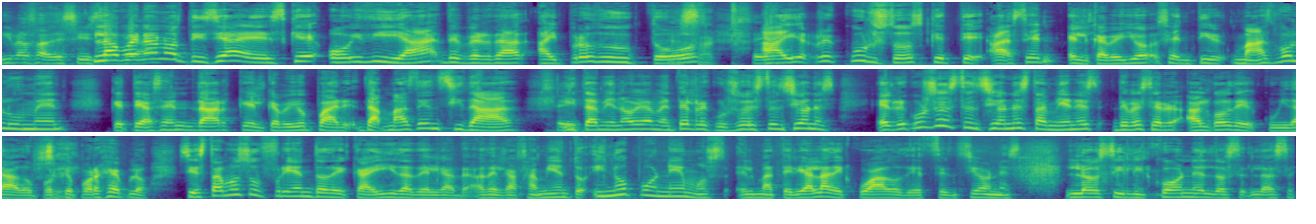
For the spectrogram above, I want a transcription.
ibas a decir. La buena noticia es que hoy día, de verdad, hay productos, Exacto. Sí. hay recursos que te hacen el cabello sentir más volumen, que te hacen dar que el cabello pare, da más densidad Sí. y también obviamente el recurso de extensiones. El recurso de extensiones también es debe ser algo de cuidado, porque Sí. por ejemplo, si estamos sufriendo de caída, del adelgazamiento y no ponemos el material adecuado de extensiones, los silicones, los- las,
